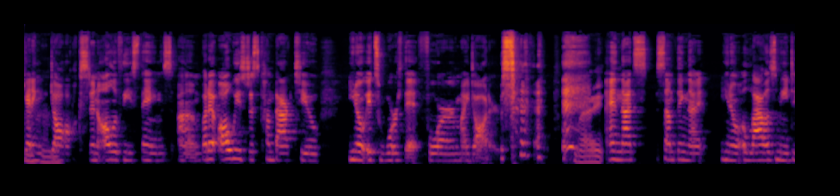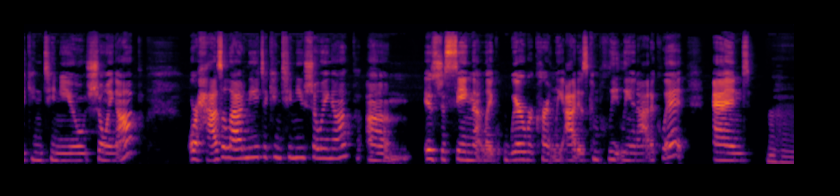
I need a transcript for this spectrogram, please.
getting Mhm. doxxed and all of these things. Um, but i always just come back to you know it's worth it for my daughters. Right. And that's something that you know allows me to continue showing up or has allowed me to continue showing up um, is just seeing that like where we're currently at is completely inadequate and hmm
